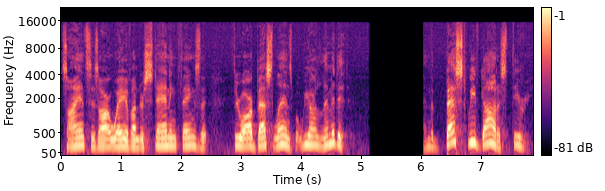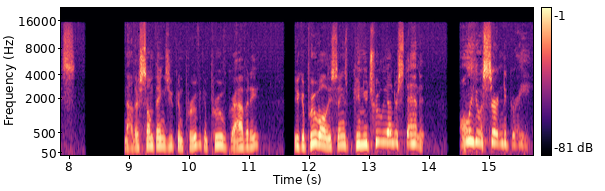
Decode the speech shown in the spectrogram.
Science is our way of understanding things that through our best lens, but we are limited. And the best we've got is theories. Now, there's some things you can prove. You can prove gravity. You can prove all these things, but can you truly understand it? Only to a certain degree.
